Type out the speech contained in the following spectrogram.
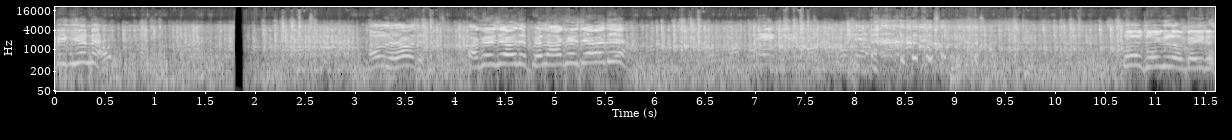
આવડી ગયું ને? હાલ, જવા દે. આગળ જવા દે, પહેલા આગળ જવા દે. તો ઢગલો કર્યો.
